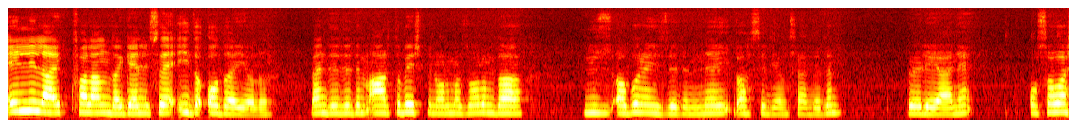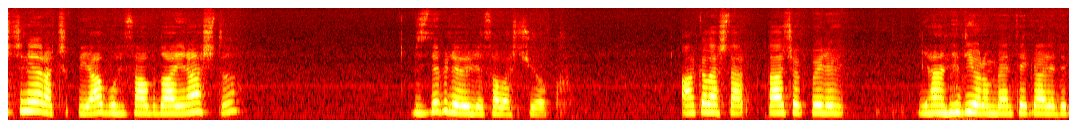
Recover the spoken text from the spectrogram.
50 like falan da gelirse iyi o da iyi olur. Ben de dedim artı 5000 olmaz oğlum daha 100 abone izledim. Ne bahsediyorsun sen dedim. Böyle yani. O savaşçı ne ara çıktı ya? Bu hesabı daha yeni açtı. Bizde bile öyle savaşçı yok. Arkadaşlar daha çok böyle ya ne diyorum ben tekrar edip.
